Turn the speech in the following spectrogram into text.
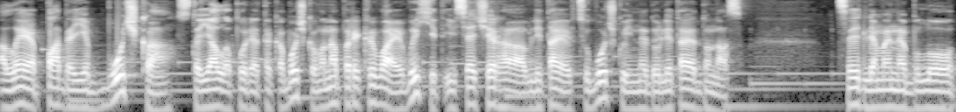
Але падає бочка, стояла поряд така бочка, вона перекриває вихід, і вся черга влітає в цю бочку і не долітає до нас. Це для мене було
